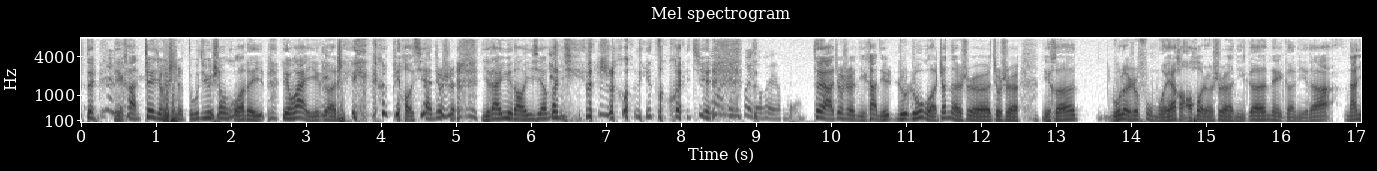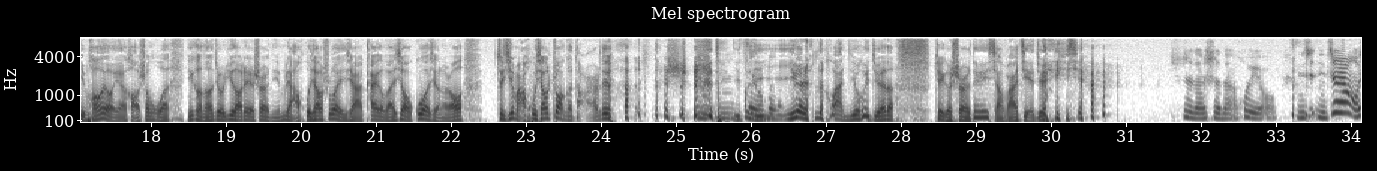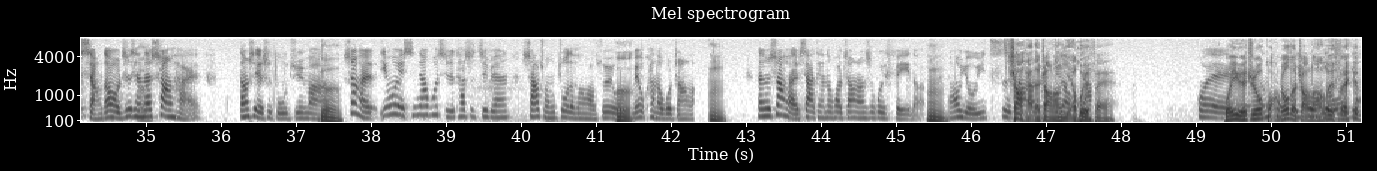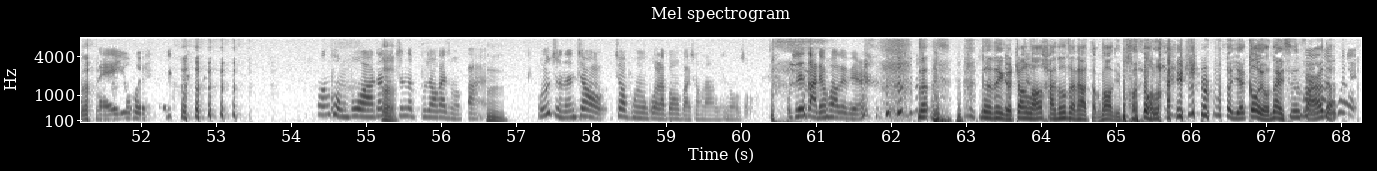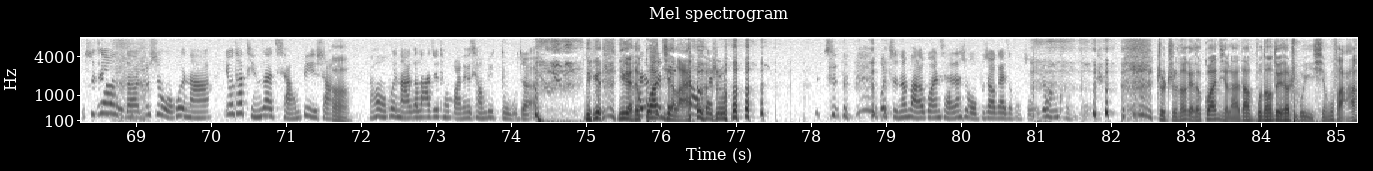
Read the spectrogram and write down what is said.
对，你看，这就是独居生活的一另外一个这个表现，就是你在遇到一些问题的时候，你总会去对啊对会的，会的，会的。对啊，就是你看，你如如果真的是就是你和无论是父母也好，或者是你跟那个你的男女朋友也好生活，你可能就是遇到这个事儿，你们俩互相说一下，开个玩笑过去了，然后最起码互相壮个胆儿，对吧？但是嗯你自己一个人的话，你就会觉得 这个事儿得想法解决一下。是的，是的，会有。你这你这让我想到，我之前在上海，当时也是独居嘛。嗯上海因为新加坡其实它是这边杀虫做的很好，所以我嗯没有看到过蟑螂。嗯但是上海夏天的话，蟑螂是会飞的。嗯，然后有一次，上海的蟑螂也会飞会。我以为只有广州的蟑螂会飞呢又会飞，很恐怖啊！但嗯是真的不知道该怎么办。嗯，我就只能叫叫朋友过来帮我把蟑螂给弄走了。我直接打电话给别人。那那那个蟑螂还能在那等到你朋友来是吗？也够有耐心法的会会会是这样子的，就是我会拿，因为它停在墙壁上，啊！然后我会拿个垃圾桶把那个墙壁堵着。你给你给它关起来了是吗？是的，我只能把它关起来，但是我不知道该怎么做，就很恐怖。这只能给它关起来，但不能对它处以刑罚。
